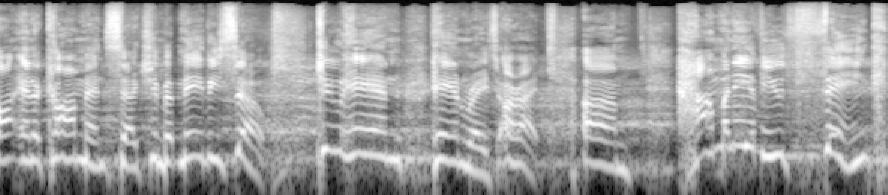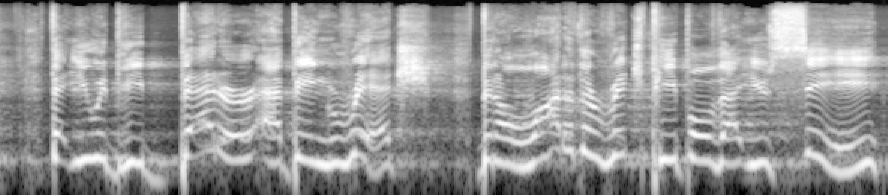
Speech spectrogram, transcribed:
uh, in a comment section, but maybe so. Two hand hand raise. All right. Um, how many of you think that you would be better at being rich than a lot of the rich people that you see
